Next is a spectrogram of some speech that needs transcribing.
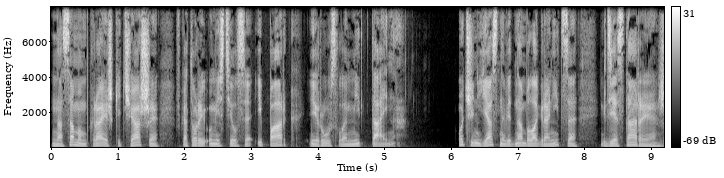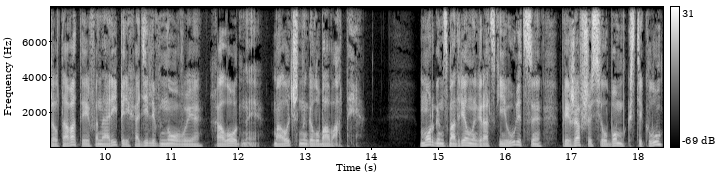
на самом краешке чаши, в которой уместился и парк, и русло Миттайна. Очень ясно видна была граница, где старые желтоватые фонари переходили в новые, холодные, молочно-голубоватые. Морган смотрел на городские улицы, прижавшись лбом к стеклу,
